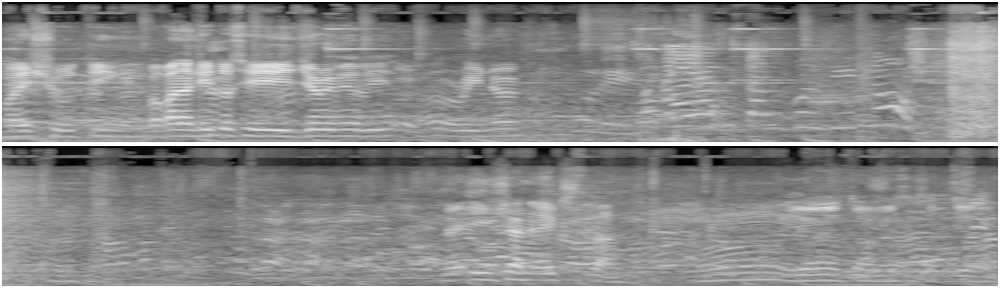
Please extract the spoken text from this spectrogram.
May shooting. Baka nandito si Jeremy Lin oh, Renner. Kaya tanggol dito. Na Asian Extra. Oh, yan. Ito ang sasakyan.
